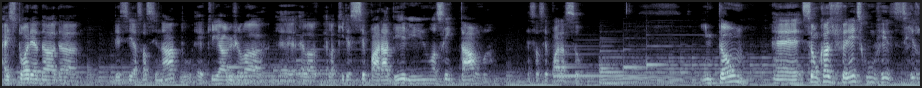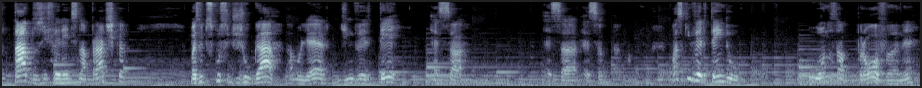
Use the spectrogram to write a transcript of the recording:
A história da, da desse assassinato é que a Angela é, ela, ela queria se separar dele e ele não aceitava essa separação. Então é, são casos diferentes, com res, resultados diferentes na prática, mas o discurso de julgar a mulher, de inverter essa, essa, essa quase que invertendo o ônus da prova, né?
